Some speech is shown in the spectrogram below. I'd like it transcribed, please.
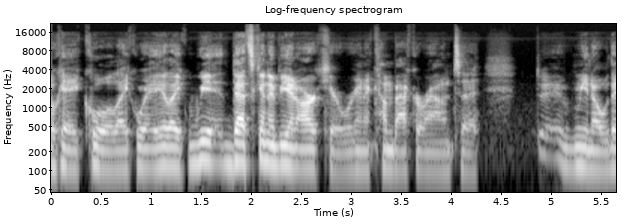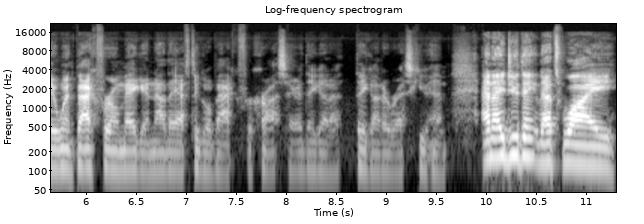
okay cool like we like we that's going to be an arc here we're going to come back around to Uh, you know they went back for omega now they have to go back for crosshair. They gotta they gotta rescue him. And i do think that's why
